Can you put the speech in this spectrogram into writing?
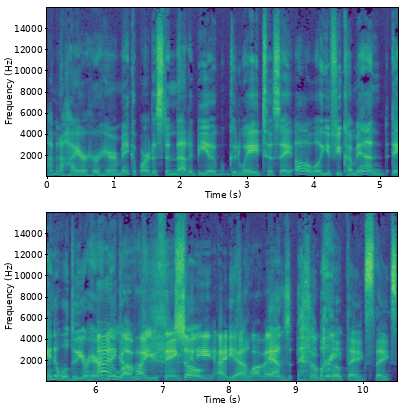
I'm going to hire her hair and makeup artist. And that'd be a good way to say, oh, well, if you come in, Dana will do your hair and I makeup. I love how you think, So, Kitti. I just yeah. love it. And so great. Oh, thanks, thanks.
